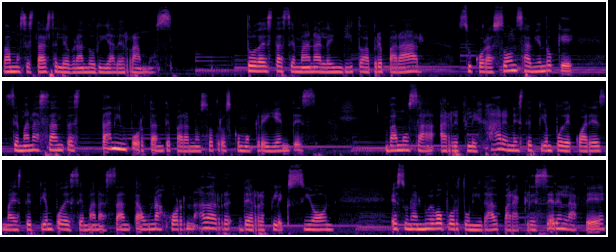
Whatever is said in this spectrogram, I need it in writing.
vamos a estar celebrando Día de Ramos. Toda esta semana la invito a preparar su corazón sabiendo que Semana Santa es tan importante para nosotros como creyentes. Vamos a, reflejar en este tiempo de cuaresma, este tiempo de Semana Santa, una jornada de reflexión. Es una nueva oportunidad para crecer en la fe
